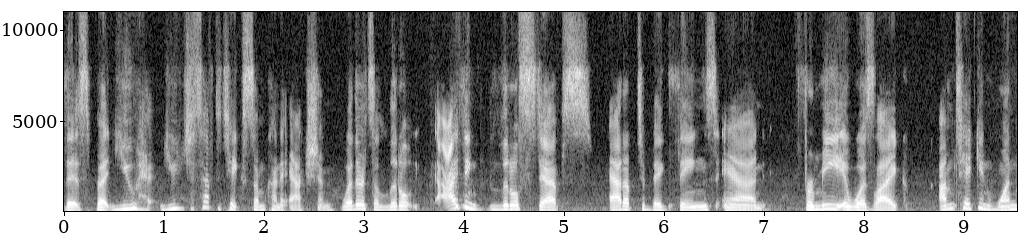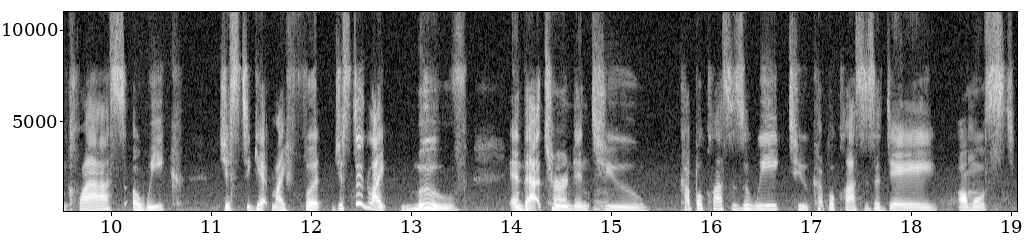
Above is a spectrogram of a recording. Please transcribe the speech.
this but you ha- you just have to take some kind of action whether it's a little i think little steps add up to big things and mm. for me it was like i'm taking one class a week just to get my foot just to like move and that turned mm. into a couple classes a week to a couple classes a day almost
